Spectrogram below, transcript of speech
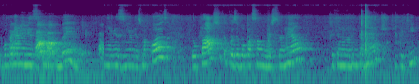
Eu vou pegar minha mesinha também. Minha mesinha a mesma coisa. Eu passo, depois eu vou passar um lustre nela. Você tem o da internet, fica aqui.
